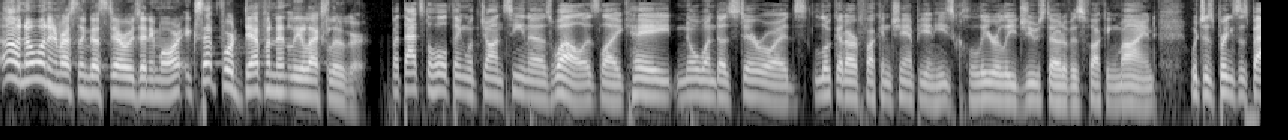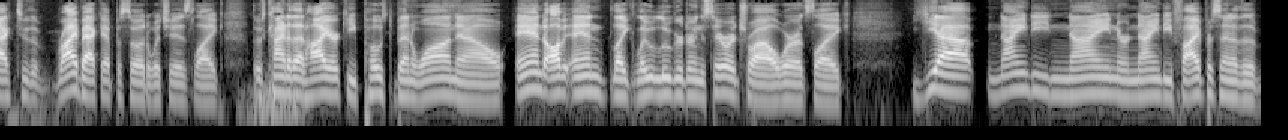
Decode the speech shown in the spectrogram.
oh, no one in wrestling does steroids anymore except for definitely Lex Luger. But that's the whole thing with John Cena as well. Is like, hey, no one does steroids. Look at our fucking champion. He's clearly juiced out of his fucking mind. Which just brings us back to the Ryback episode, which is like, there's kind of that hierarchy post Benoit now, and and like Luger during the steroid trial, where it's like, yeah, 99 or 95% of the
